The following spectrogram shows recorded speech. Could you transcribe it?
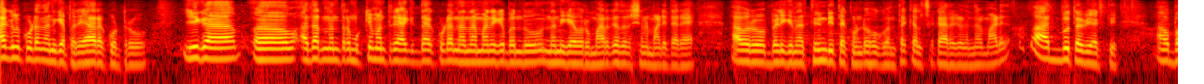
ಆಗಲೂ ಕೂಡ ನನಗೆ ಪರಿಹಾರ ಕೊಟ್ಟರು ಈಗ ಅದರ ನಂತರ ಮುಖ್ಯಮಂತ್ರಿ ಆಗಿದ್ದಾಗ ಕೂಡ ನನ್ನ ಮನೆಗೆ ಬಂದು ನನಗೆ ಅವರು ಮಾರ್ಗದರ್ಶನ ಮಾಡಿದ್ದಾರೆ. ಅವರು ಬೆಳಗಿನ ತಿಂಡಿ ತಗೊಂಡು ಹೋಗುವಂಥ ಕೆಲಸ ಕಾರ್ಯಗಳನ್ನು ಮಾಡಿ ಒಬ್ಬ ಅದ್ಭುತ ವ್ಯಕ್ತಿ, ಒಬ್ಬ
